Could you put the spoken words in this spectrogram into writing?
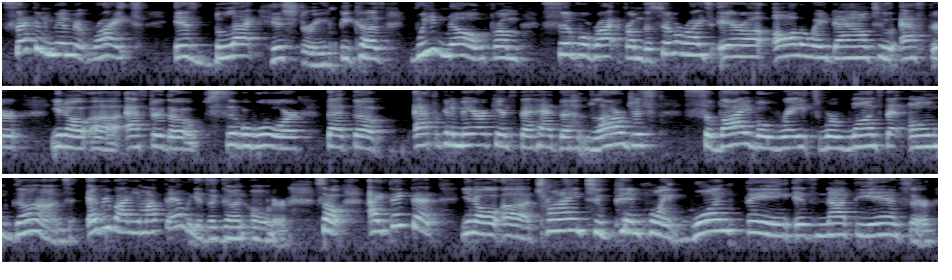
Second Amendment rights is black history because we know from civil right from the civil rights era all the way down to after you know uh, after the civil war that the african americans that had the largest survival rates were ones that owned guns. Everybody in my family is a gun owner. So I think that, you know, uh, trying to pinpoint one thing is not the answer.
